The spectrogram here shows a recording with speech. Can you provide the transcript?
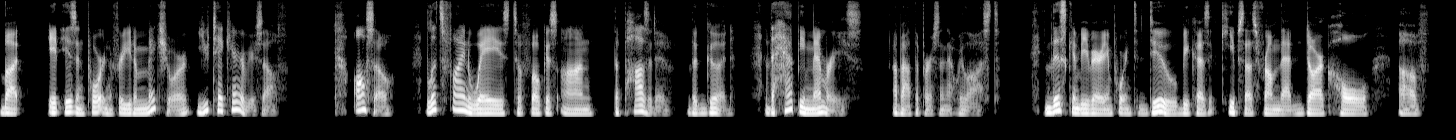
but it is important for you to make sure you take care of yourself. Also, let's find ways to focus on the positive, the good, the happy memories about the person that we lost. This can be very important to do because it keeps us from that dark hole of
